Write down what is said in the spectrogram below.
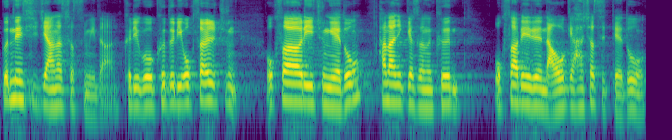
끝내시지 않으셨습니다. 그리고 그들이 옥살 중 옥살이 중에도 하나님께서는 그 옥살이를 나오게 하셨을 때도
